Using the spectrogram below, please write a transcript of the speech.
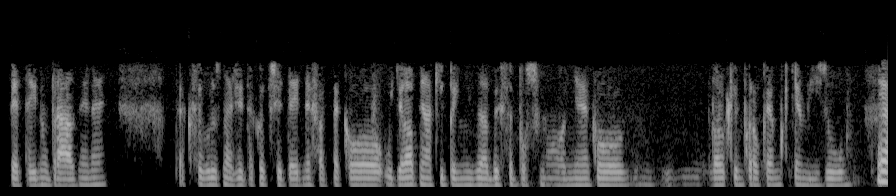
pět týdnů prázdniny, tak se budu snažit jako tři týdny fakt jako udělat nějaký peníze, abych se posunul hodně jako velkým krokem k těm vízům. Jo.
